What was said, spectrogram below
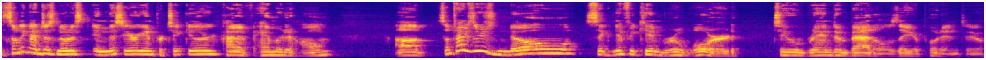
something I just noticed in this area in particular, kind of hammered it home. Uh, sometimes there's no significant reward to random battles that you're put into.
